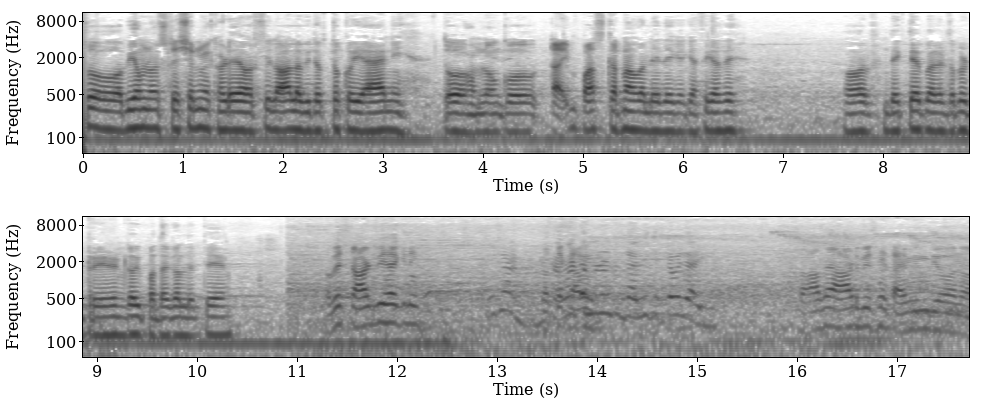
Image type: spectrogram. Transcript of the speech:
सो so, अभी हम लोग स्टेशन में खड़े हैं और फ़िलहाल अभी तक तो कोई आया नहीं तो हम लोगों को टाइम पास करना होगा ले देके कैसे कैसे और देखते हैं पहले तो फिर ट्रेन का भी पता कर लेते हैं अबे स्टार्ट भी है कि नहीं तब तक क्या कितने अबे आठ बीस में टाइमिंग दिया ना.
